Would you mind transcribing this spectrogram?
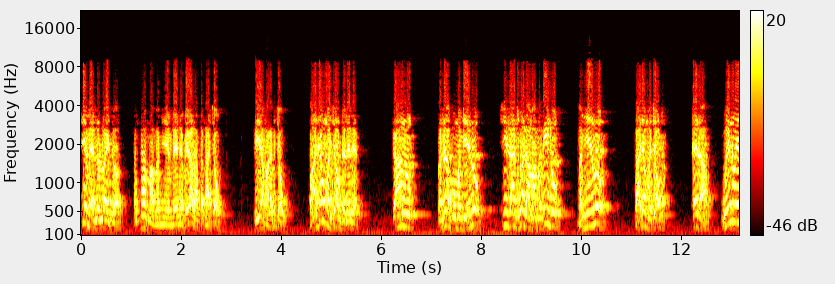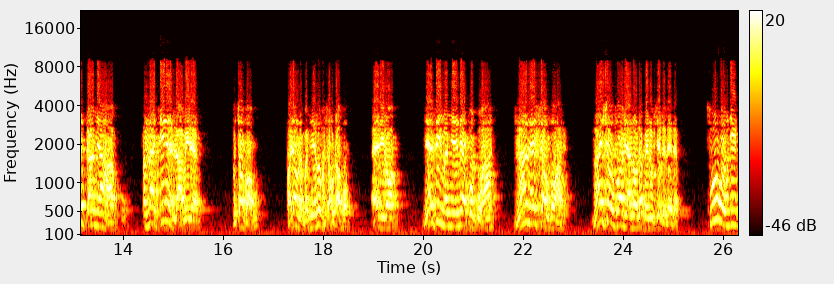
ပြစ်မဲ့လွတ်လိုက်တော့တဏှမှမမြင်ပဲနဲ့ဘယ်ကလာတဏှကြောက်သိရမှာလည်းမကြောက်ဘူးဘာကြောင့်မကြောက်တယ်လဲတဲ့ကန်းလို့တဏှကိုမမြင်လို့ကြည်စံထွက်လာမှမသိလို့မမြင်လို့ဒါကြောင့်မကြောက်တာအဲ့ဒါဝင်းတွင်ကန်းများဟာတဏှကြီးနဲ့လာပေးတဲ့မကြောက်ပါဘူးဘာကြောင့်လဲမမြင်လို့မကြောက်တာပေါ့အဲ့ဒီတော့မျက်စိမမြင်တဲ့ပုဂ္ဂိုလ်ဟာလမ်းနဲ့လျှောက်သွားတယ်လမ်းလျှောက်သွားပြန်တော့လည်းဘယ်လိုဖြစ်တယ်လဲတဲ့ စူးပုံကြီး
